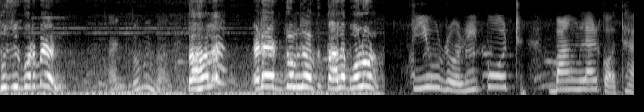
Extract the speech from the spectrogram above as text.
খুশি করবেন। একদমই তাহলে এটা একদম না তাহলে বলুন। পিউরো রিপোর্ট বাংলার কথা।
